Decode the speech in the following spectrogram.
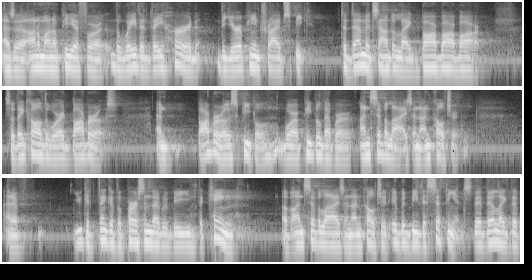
as an onomatopoeia for the way that they heard the European tribes speak. To them, it sounded like bar, bar, bar. So they called the word barbaros. And barbaros people were people that were uncivilized and uncultured. And if you could think of a person that would be the king of uncivilized and uncultured, it would be the Scythians. They're, they're like the,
